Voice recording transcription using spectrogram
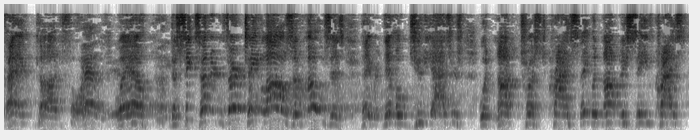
Thank God for it. Well, the 613 laws of Moses, they were, them old Judaizers would not trust Christ. They would not receive Christ.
